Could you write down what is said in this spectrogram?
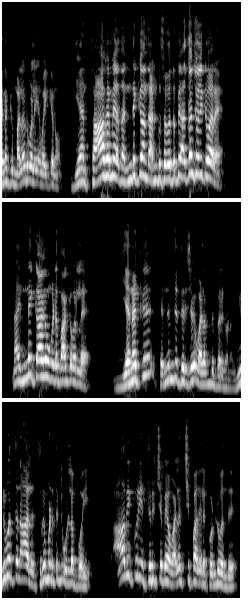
எனக்கு மலர் வளையம் வைக்கணும். என் தாகமே அதை இன்னைக்கும் அந்த அன்பு சகோதரர் போய் அதான் சொல்லிட்டு வரேன். நான் இன்னைக்காக உங்கள்கிட்ட பார்க்க வரல. எனக்கு தென்னிந்திய திருச்சபை வளர்ந்து பெருகணும். இருபத்தி நாலு திருமணத்துக்கு உள்ள போய் ஆவிக்குரிய திருச்சபையை வளர்ச்சி பாதையில் கொண்டு வந்து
